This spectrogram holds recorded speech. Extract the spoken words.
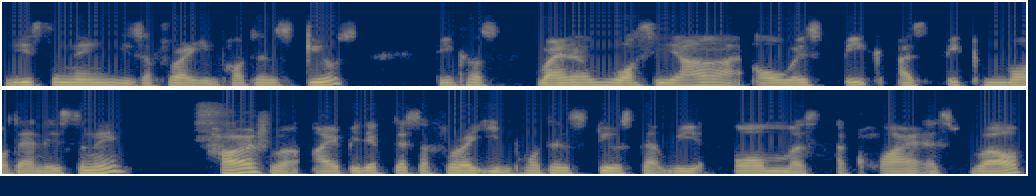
listening is a very important skill because when I was young, I always speak. I speak more than listening. However, I believe that's a very important skill that we all must acquire as well.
